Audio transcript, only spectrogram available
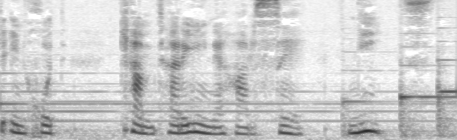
که این خود کمترین هر سه نیست.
